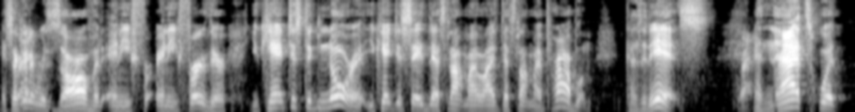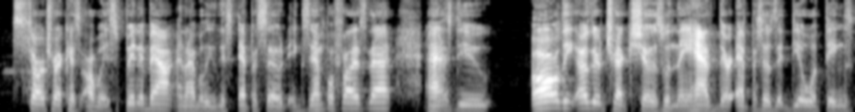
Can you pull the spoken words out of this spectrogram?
It's not going to resolve it any any further. You can't just ignore it. You can't just say that's not my life, that's not my problem, because it is. Right. And that's what Star Trek has always been about, and I believe this episode exemplifies that, as do all the other Trek shows when they have their episodes that deal with things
